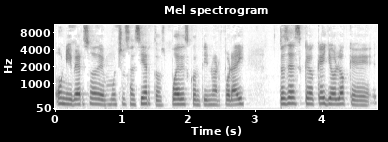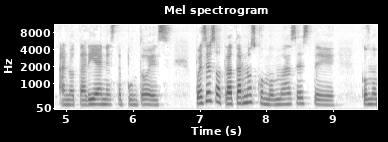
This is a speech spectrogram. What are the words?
universo de muchos aciertos, puedes continuar por ahí. Entonces, creo que yo lo que anotaría en este punto es, pues eso, tratarnos como más, este, como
